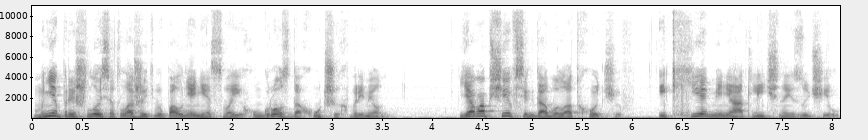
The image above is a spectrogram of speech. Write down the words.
Мне пришлось отложить выполнение своих угроз до худших времен. Я вообще всегда был отходчив, и Кхе меня отлично изучил.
